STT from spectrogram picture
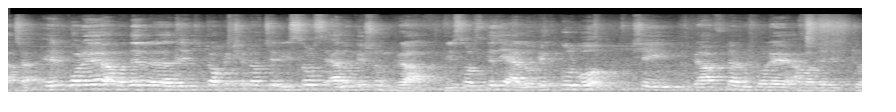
আচ্ছা এরপরে আমাদের যে টপিক সেটা হচ্ছে রিসোর্স অ্যালোকেশন গ্রাফ রিসোর্সকে যে অ্যালোকেট করব, সেই গ্রাফটার উপরে আমাদের একটু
